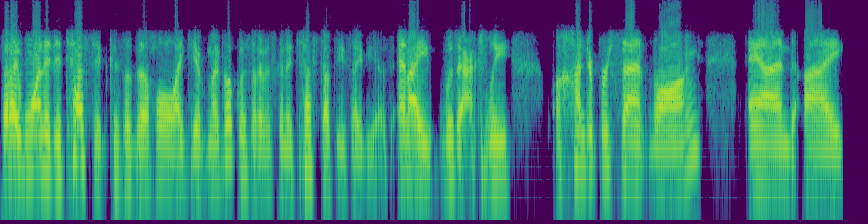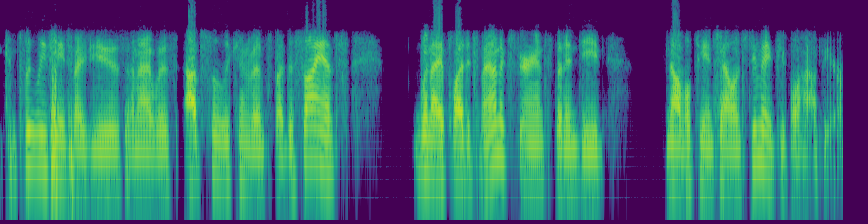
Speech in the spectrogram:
But I wanted to test it because of the whole idea of my book was that I was going to test out these ideas. And I was actually 100% wrong. And I completely changed my views, and I was absolutely convinced by the science when I applied it to my own experience that indeed novelty and challenge do make people happier.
